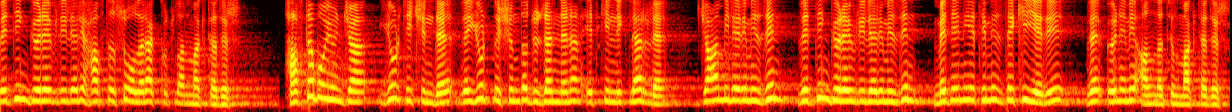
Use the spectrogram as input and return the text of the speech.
ve din görevlileri haftası olarak kutlanmaktadır. Hafta boyunca yurt içinde ve yurt dışında düzenlenen etkinliklerle camilerimizin ve din görevlilerimizin medeniyetimizdeki yeri ve önemi anlatılmaktadır.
